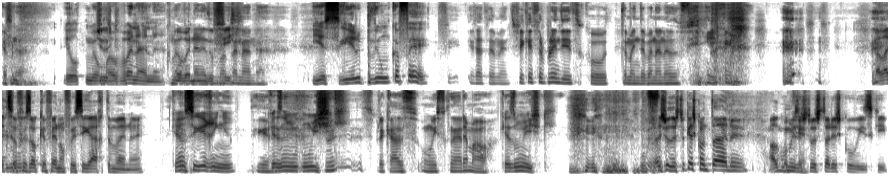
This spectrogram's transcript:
É verdade. Ele comeu Judas uma banana Comeu banana do Uma filho. banana. e a seguir pediu um café. Exatamente. Fiquei surpreendido com o tamanho da banana do filho. Vai lá que só foi ao café, não foi cigarro também, não é? Queres um cigarrinho? Queres um um whisky? Se por acaso um isso que não era mau. Queres um whisky? Ajudas, tu queres contar eh, algumas O quê? das tuas histórias com o whisky?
